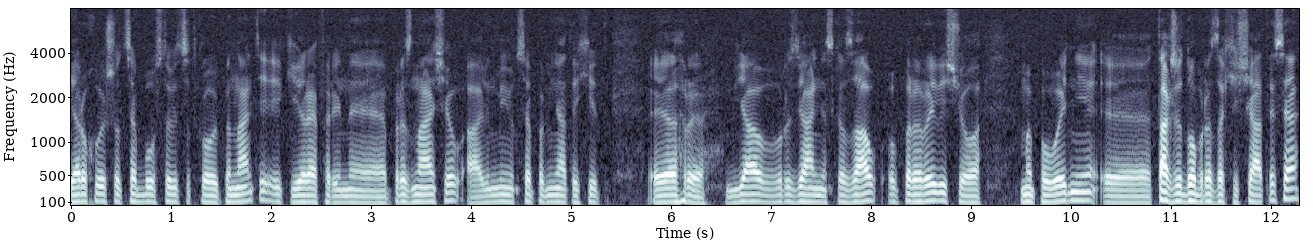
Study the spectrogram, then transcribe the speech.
Я рахую, що це був 100% пенальті, який рефері не призначив, а він міг все поміняти хід е, гри. Я в роздягальні сказав у перериві, що ми повинні е, так же добре захищатися,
